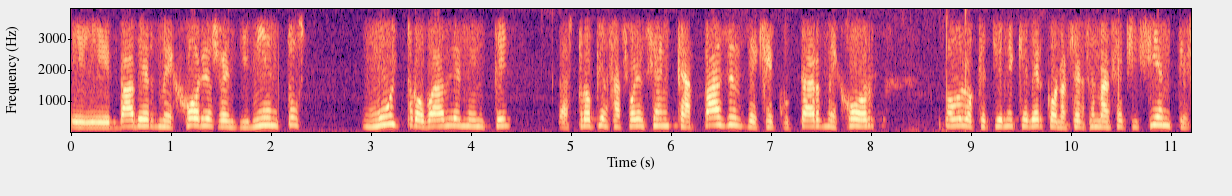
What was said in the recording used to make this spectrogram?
Eh, va a haber mejores rendimientos, muy probablemente las propias Afores sean capaces de ejecutar mejor todo lo que tiene que ver con hacerse más eficientes.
